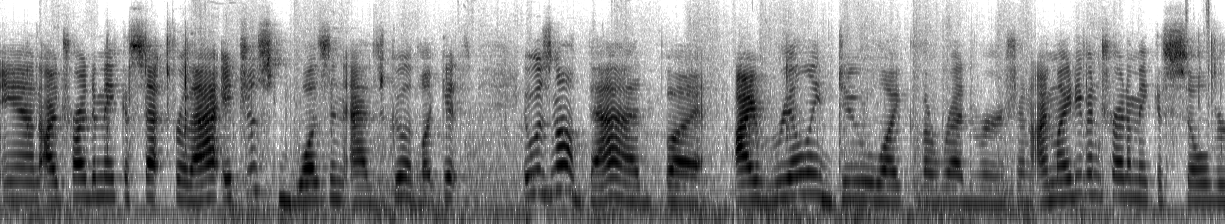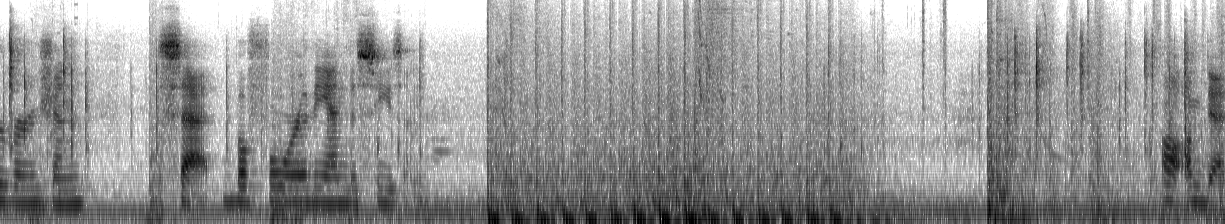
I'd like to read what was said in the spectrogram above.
and I tried to make a set for that. It just wasn't as good. Like it, it was not bad, but I really do like the red version. I might even try to make a silver version set before the end of season. Oh, I'm dead.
